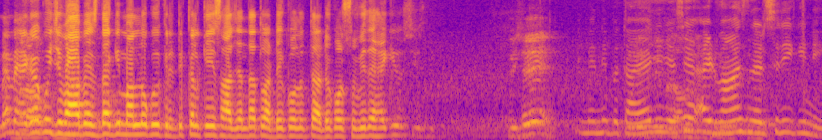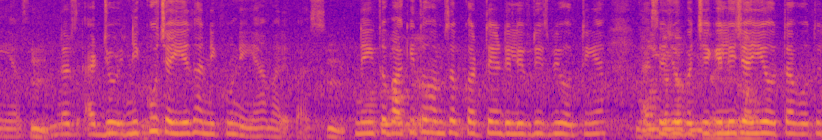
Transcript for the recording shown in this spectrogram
ਮੈਮ ਹੈਗਾ ਕੋਈ ਜਵਾਬ ਇਸ ਦਾ ਕਿ ਮੰਨ ਲਓ ਕੋਈ ਕ੍ਰਿਟੀਕਲ ਕੇਸ ਆ ਜਾਂਦਾ ਤੁਹਾਡੇ ਕੋਲ ਤੁਹਾਡੇ ਕੋਲ ਸੁਵਿਧਾ ਹੈਗੀ ਉਸ ਚੀਜ਼ ਦੀ मैंने बताया जी जैसे एडवांस नर्सरी की नहीं है नर्स जो निक्कू चाहिए था निक्कू नहीं है हमारे पास नहीं तो बाकी तो हम सब करते हैं डिलीवरीज भी होती हैं ऐसे जो बच्चे के लिए चाहिए होता है वो तो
